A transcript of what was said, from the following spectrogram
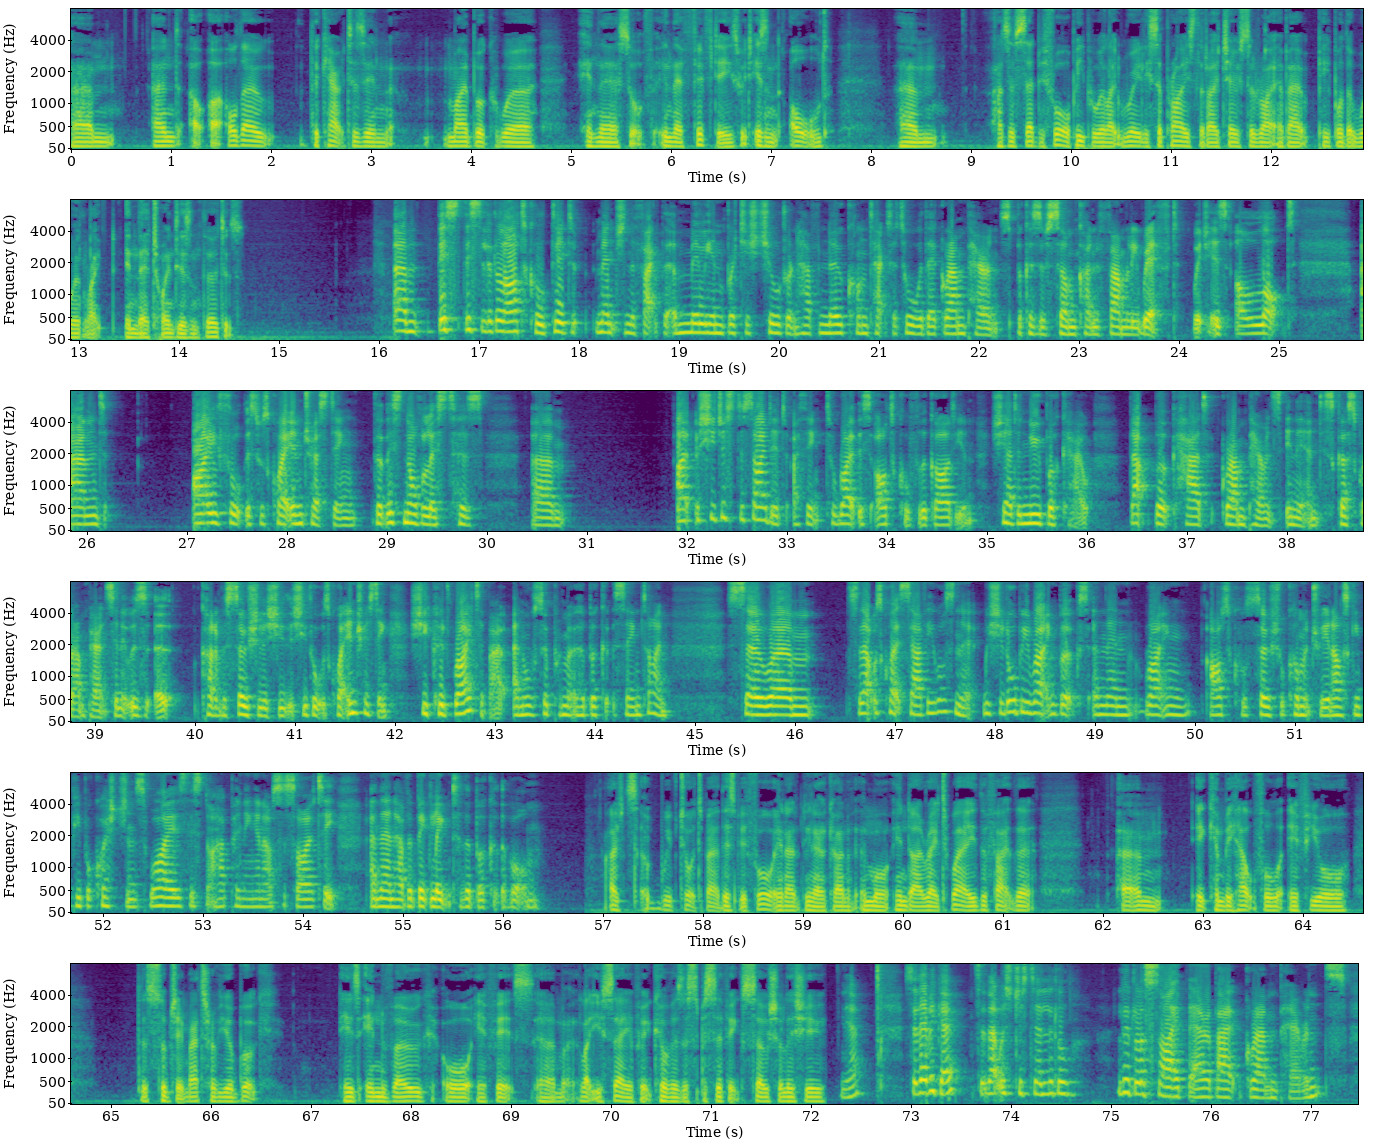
Um, and uh, although the characters in my book were in their sort of in their fifties, which isn't old, um, as I've said before, people were like really surprised that I chose to write about people that weren't like in their twenties and thirties. Um, this this little article did mention the fact that a million British children have no contact at all with their grandparents because of some kind of family rift, which is a lot. And I thought this was quite interesting that this novelist has. Um, I, she just decided, I think, to write this article for the Guardian. She had a new book out. That book had grandparents in it and discussed grandparents, and it was a kind of a social issue that she thought was quite interesting. She could write about and also promote her book at the same time. So, um, so that was quite savvy, wasn't it? We should all be writing books and then writing articles, social commentary, and asking people questions. Why is this not happening in our society? And then have a big link to the book at the bottom. I've, we've talked about this before in a you know kind of a more indirect way. The fact that um, it can be helpful if your the subject matter of your book is in vogue, or if it's um, like you say, if it covers a specific social issue. Yeah. So there we go. So that was just a little little aside there about grandparents.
